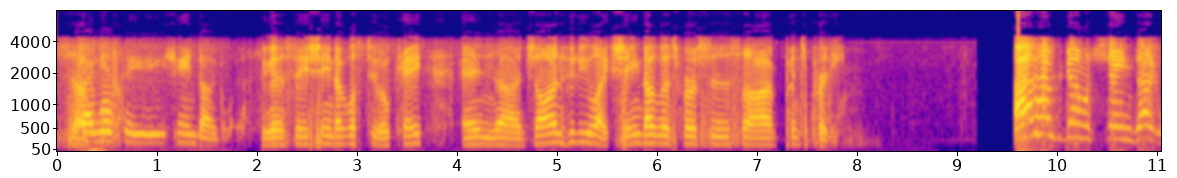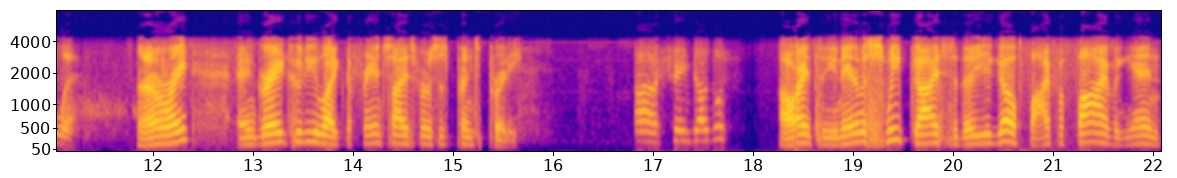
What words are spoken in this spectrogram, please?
So But I will say Shane Douglas. you're gonna say Shane Douglas too, okay? And uh John, who do you like, Shane Douglas versus uh Prince Pretty? I'd have to go with Shane Douglas. All right. And Greg, who do you like, the franchise versus Prince Pretty? Uh, Shane Douglas. All right, so unanimous sweep, guys. So there you go, five for five again.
